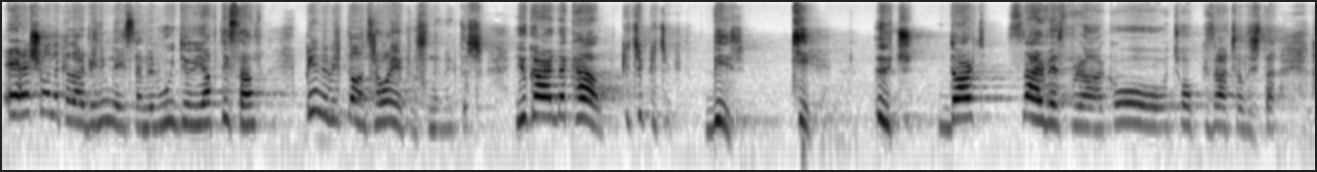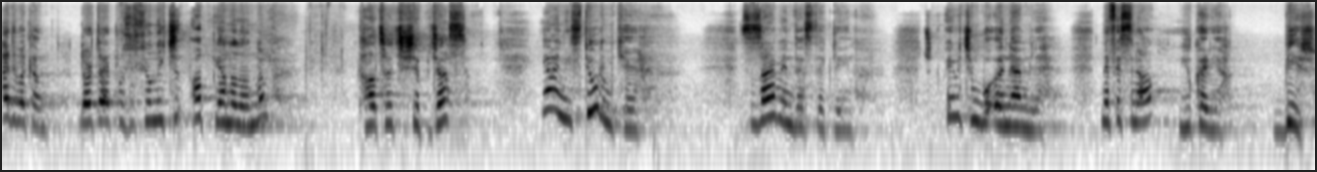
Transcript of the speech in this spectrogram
Eğer şu ana kadar benimleysen ve bu videoyu yaptıysan benimle birlikte antrenman yapıyorsun demektir. Yukarıda kal. Küçük küçük. Bir, iki, üç, dört. Serbest bırak. Oo, çok güzel çalıştı. Hadi bakalım. Dört ayak pozisyonu için hop yana döndüm. Kalça açış yapacağız. Yani istiyorum ki sizler beni destekleyin. Çünkü benim için bu önemli. Nefesini al yukarıya. Bir.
